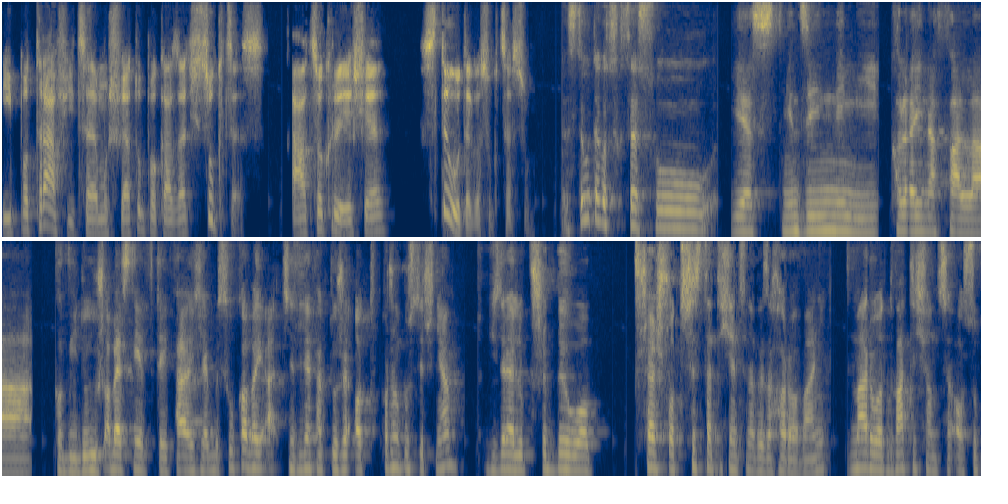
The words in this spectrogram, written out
i potrafi całemu światu pokazać sukces. A co kryje się z tyłu tego sukcesu? Z tyłu tego sukcesu jest między innymi kolejna fala COVID-u, już obecnie w tej fazie jakby słuchowej, a w fakturze od początku stycznia w Izraelu przybyło przeszło 300 tysięcy nowych zachorowań, zmarło 2000 osób,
